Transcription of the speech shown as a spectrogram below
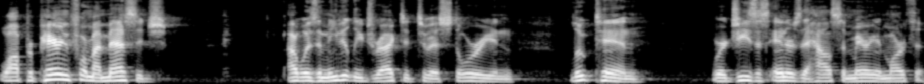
While preparing for my message, I was immediately directed to a story in Luke 10 where Jesus enters the house of Mary and Martha.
